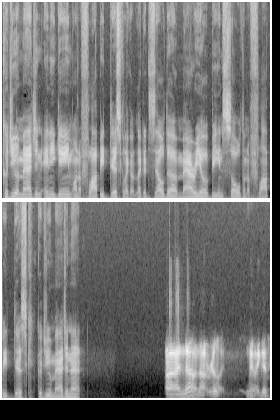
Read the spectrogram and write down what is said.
Could you imagine any game on a floppy disk, like a like a Zelda Mario being sold on a floppy disk? Could you imagine that? Uh, no, not really. I mean, I guess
